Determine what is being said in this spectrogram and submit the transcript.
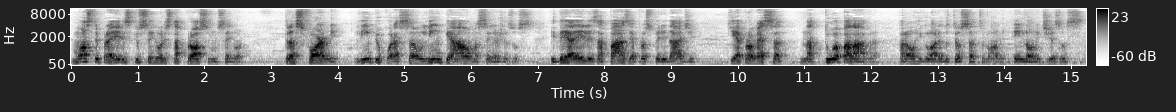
Mostre para eles que o Senhor está próximo, Senhor. Transforme, limpe o coração, limpe a alma, Senhor Jesus. E dê a eles a paz e a prosperidade que é promessa na tua palavra, para a honra e glória do teu santo nome, em nome de Jesus.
